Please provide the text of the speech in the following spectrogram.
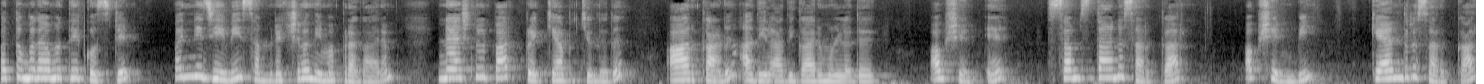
പത്തൊമ്പതാമത്തെ ക്വസ്റ്റ്യൻ വന്യജീവി സംരക്ഷണ നിയമപ്രകാരം നാഷണൽ പാർക്ക് പ്രഖ്യാപിക്കുന്നത് ആർക്കാണ് അതിൽ അധികാരമുള്ളത്? ഓപ്ഷൻ എ സംസ്ഥാന സർക്കാർ. ഓപ്ഷൻ ബി കേന്ദ്ര സർക്കാർ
